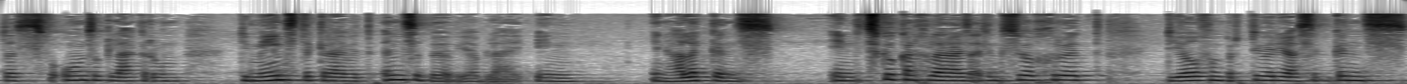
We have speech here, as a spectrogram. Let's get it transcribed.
dit is vir ons ook lekker om die mense te kry wat in suburbia bly en en hulle kuns en Skookan Galery is eintlik so groot deel van Pretoria se kuns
